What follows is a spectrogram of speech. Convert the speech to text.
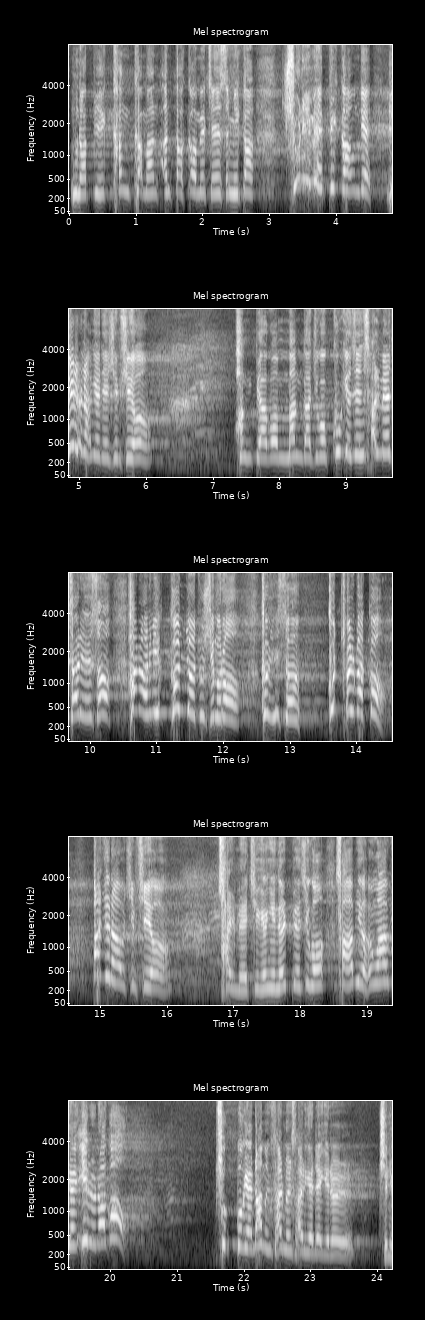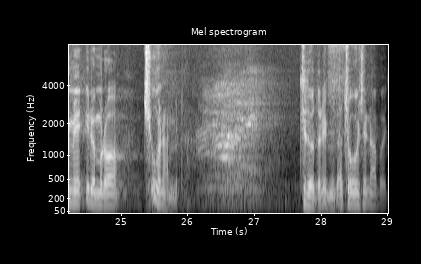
눈앞이 캄캄한 안타까움에 처했습니까? 주님의 빛 가운데 일어나게 되십시오. 황폐하고 망가지고 구겨진 삶의 자리에서 하나님이 건져주심으로 거기서 구출받고 빠져나오십시오. 삶의 지경이 넓혀지고 사업이 흥황하게 일어나고 축복의 남은 삶을 살게 되기를 주님의 이름으로 축원합니다. 기도드립니다. 좋으신 아버지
